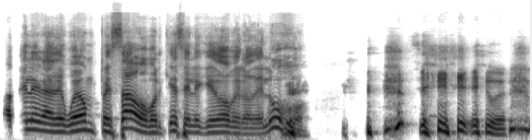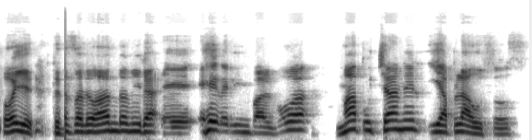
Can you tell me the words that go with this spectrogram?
papel era de weón pesado, porque se le quedó, pero de lujo. Sí, weón. Oye, te están saludando, mira, eh, Evelyn Balboa, Mapu Channel y aplausos.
